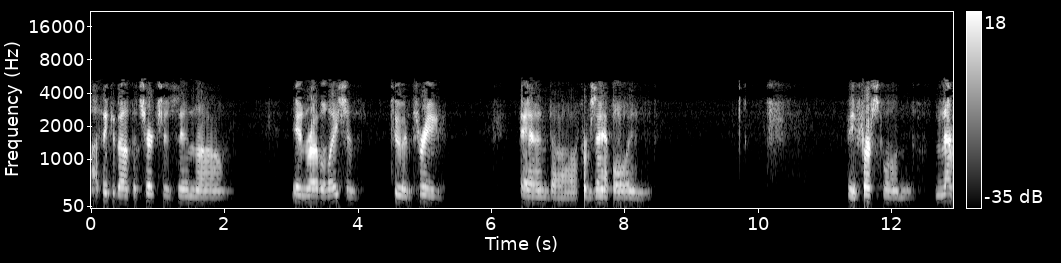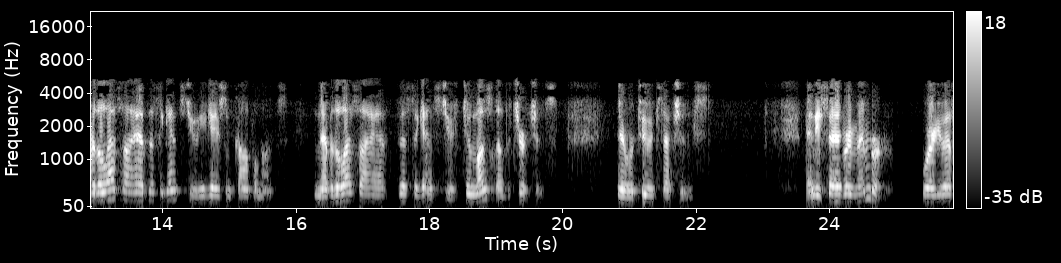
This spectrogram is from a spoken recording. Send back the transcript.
I think about the churches in uh, in Revelation two and three, and uh, for example, in the first one, nevertheless I have this against you. He gave some compliments. Nevertheless I have this against you. To most of the churches, there were two exceptions. And he said, Remember where you have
